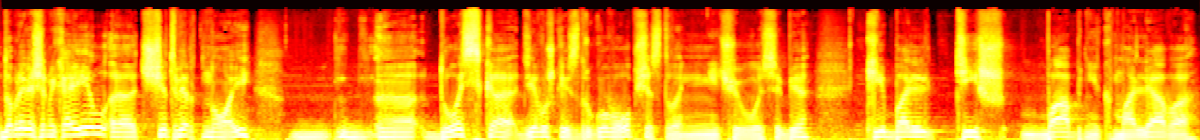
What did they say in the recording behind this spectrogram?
Добрый вечер, Михаил. Э, четвертной. Э, Доська, девушка из другого общества. Ничего себе. Кибальтиш, бабник, малява.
